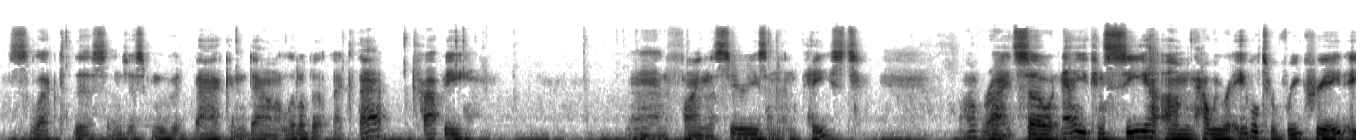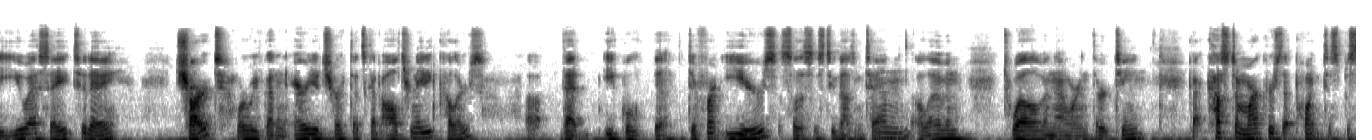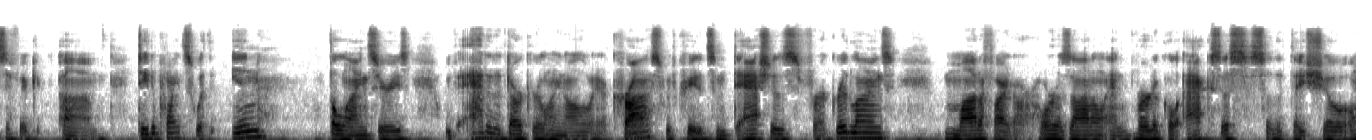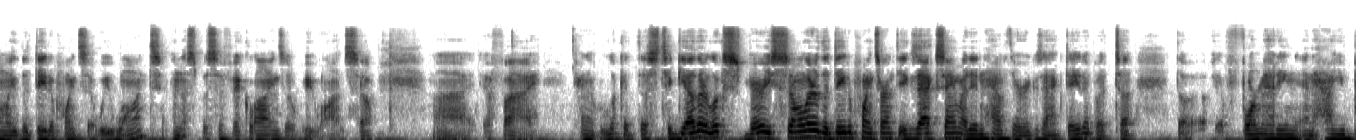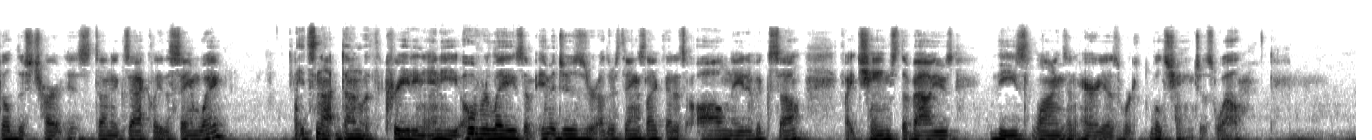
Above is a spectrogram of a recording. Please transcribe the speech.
Select this and just move it back and down a little bit like that. Copy and find the series and then paste. All right, so now you can see um, how we were able to recreate a USA Today chart where we've got an area chart that's got alternating colors uh, that equal the different years. So this is 2010, 11, 12, and now we're in 13. Got custom markers that point to specific um, data points within the line series. We've added a darker line all the way across. We've created some dashes for our grid lines modified our horizontal and vertical axis so that they show only the data points that we want and the specific lines that we want. So uh, if I kind of look at this together, looks very similar. The data points aren't the exact same. I didn't have their exact data, but uh, the formatting and how you build this chart is done exactly the same way. It's not done with creating any overlays of images or other things like that. It's all native Excel. If I change the values, these lines and areas will change as well.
